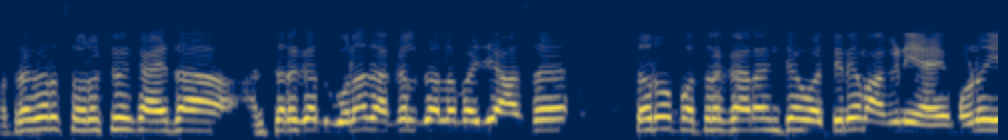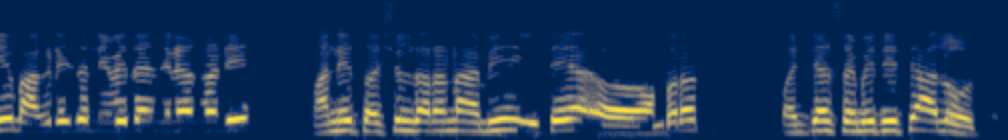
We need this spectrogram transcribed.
पत्रकार संरक्षण कायदा अंतर्गत गुन्हा दाखल झाला पाहिजे असं सर्व पत्रकारांच्या वतीने मागणी आहे. म्हणून ही मागणीचं निवेदन देण्यासाठी माननीय तहसीलदारांना आम्ही इथे अमरत पंचायत समिती इथे आलो होतो.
